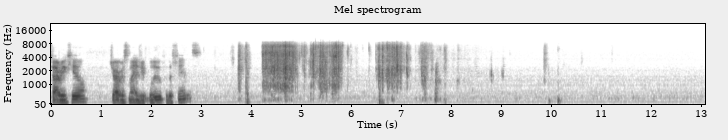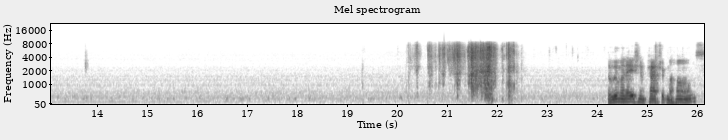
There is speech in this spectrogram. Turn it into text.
Tyreek Hill, Jarvis Landry Blue for the Fins. Illumination Patrick Mahomes.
